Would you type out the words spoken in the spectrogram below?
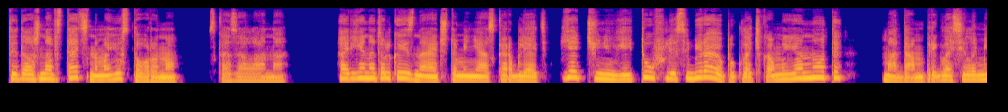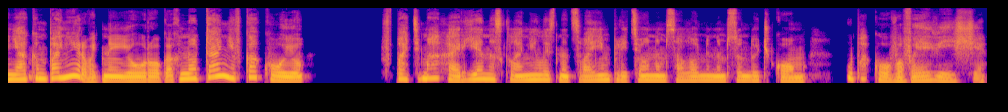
«Ты должна встать на мою сторону», — сказала она. «Ариена только и знает, что меня оскорблять. Я чиню ей туфли, собираю по клочкам ее ноты. Мадам пригласила меня аккомпанировать на ее уроках, но та ни в какую». В потьмах Ариена склонилась над своим плетеным соломенным сундучком — упаковывая вещи.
